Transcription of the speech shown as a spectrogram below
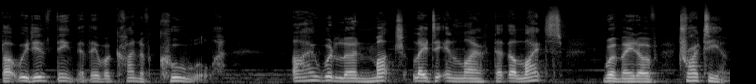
but we did think that they were kind of cool. I would learn much later in life that the lights were made of tritium,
